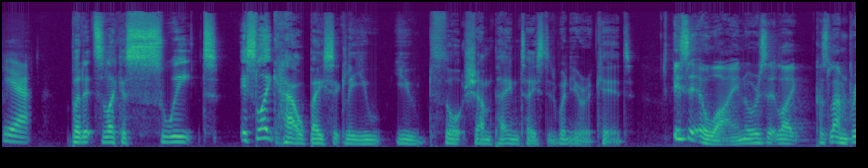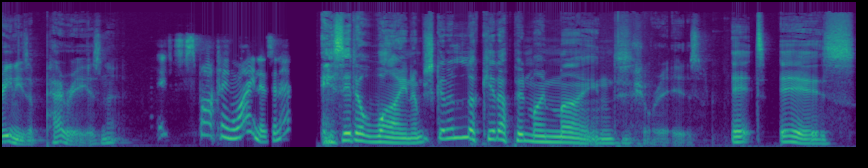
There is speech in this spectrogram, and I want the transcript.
Yeah. but it's like a sweet. It's like how basically you you thought champagne tasted when you were a kid. Is it a wine or is it like because Lambrini's a perry, isn't it? It's sparkling wine, isn't it? Is it a wine? I'm just going to look it up in my mind. I'm sure it is. It is.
